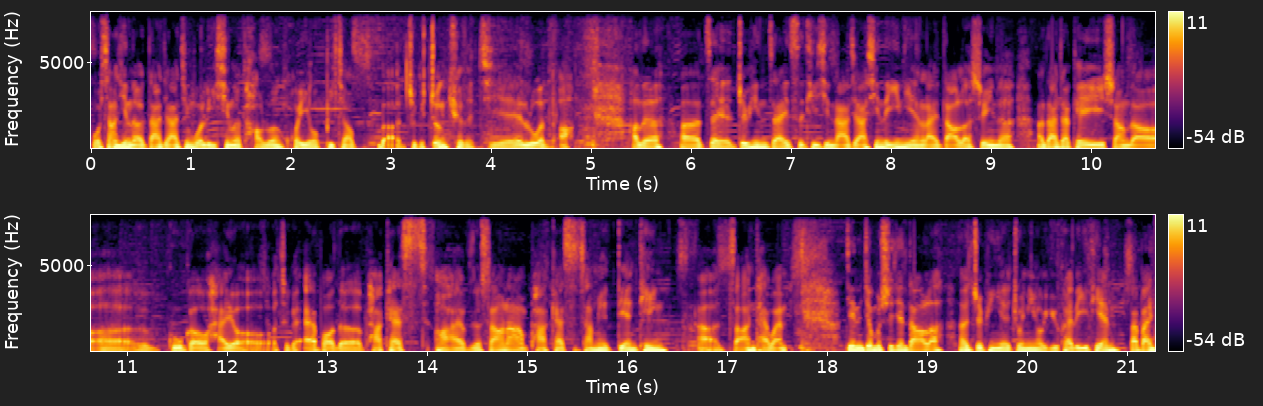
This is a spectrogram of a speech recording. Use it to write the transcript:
我相信呢，大家经过理性的讨论，会有比较呃这个正确的结论啊。好的，呃，在志平再一次提醒大家，新的一年来到了，所以呢，啊，大家可以上到呃 Google 还有这个 Apple 的 Podcast 啊，还有这个 SoundOn Podcast 上面点听啊，早安台湾。今天节目时间到了，那志平也祝你有愉快的一天，拜拜。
